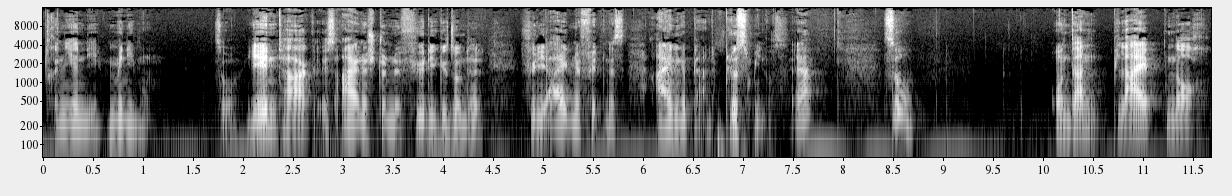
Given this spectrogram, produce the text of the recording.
trainieren die Minimum. So, jeden Tag ist eine Stunde für die Gesundheit, für die eigene Fitness eingeplant. Plus, minus, ja? So. Und dann bleibt noch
